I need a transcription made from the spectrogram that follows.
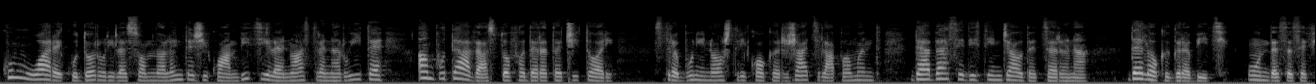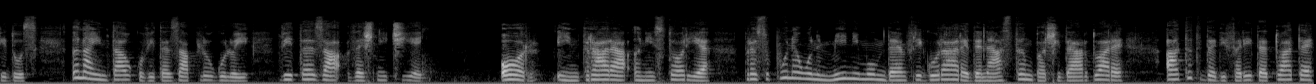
cum oare cu dorurile somnolente și cu ambițiile noastre năruite am putea avea stofă de rătăcitori? Străbunii noștri cocârjați la pământ de-abia se distingeau de țărână deloc grăbiți, unde să se fi dus, înaintau cu viteza plugului, viteza veșniciei. Or, intrarea în istorie presupune un minimum de înfrigurare, de neastâmpări și de ardoare, atât de diferite toate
